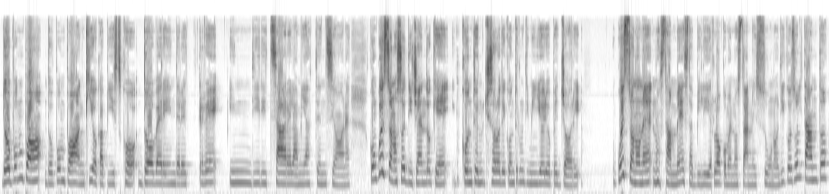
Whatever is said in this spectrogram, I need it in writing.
dopo un po', dopo un po' anch'io capisco dove reindire, reindirizzare la mia attenzione. Con questo non sto dicendo che conten- ci sono dei contenuti migliori o peggiori questo non, è, non sta a me stabilirlo come non sta a nessuno, dico soltanto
